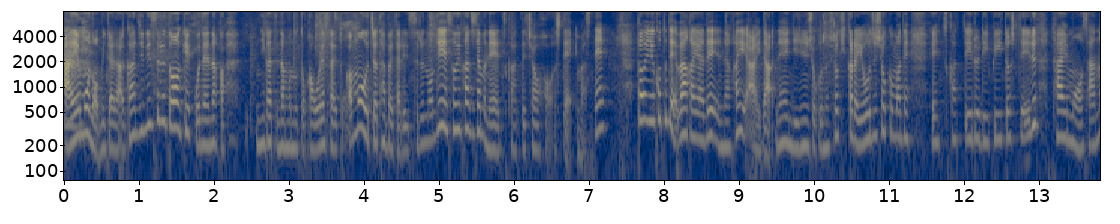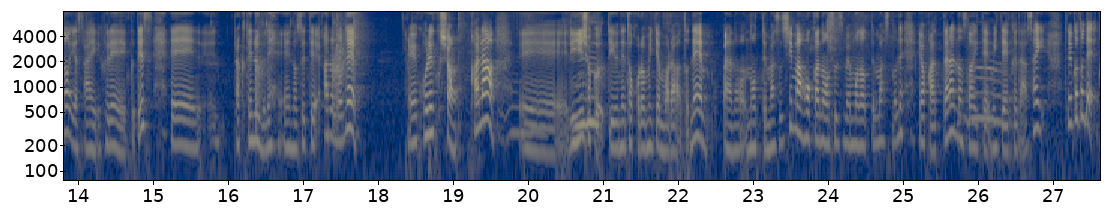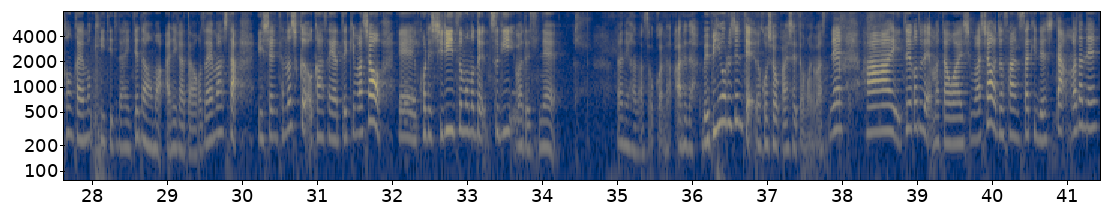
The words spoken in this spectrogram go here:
和え物みたいな感じにすると結構ね、なんか苦手なものとかお野菜とかもうちは食べたりするので、そういう感じでもね、使って重宝していますね。ということで、我が家で長い間、ね、離乳食の初期から幼児食まで、えー使っている、リピートしている、タイモーさんの野菜フレークです。えー楽天ルームね、えー載せてあるので、えコレクションから、えー離乳食っていうねところを見てもらうとねあの載ってますし、まあ、他のおすすめも載ってますのでよかったら覗いてみてください。ということで今回も聞いていただいてどうもありがとうございました。一緒に楽しくお母さんやっていきましょう、えーこれシリーズもので次はですね何話そうかな。あれだベビーオールジェンテのご紹介したいと思いますね。はい。ということでまたお会いしましょう。助産師さきでした。またね。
